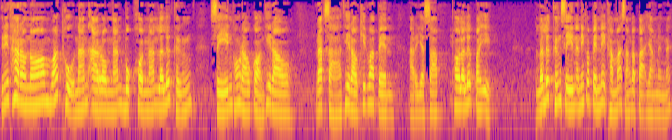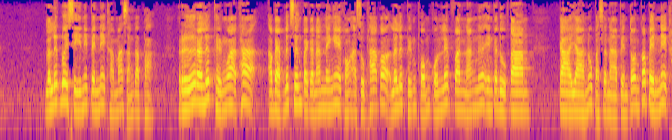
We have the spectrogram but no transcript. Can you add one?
ทีนี้ถ้าเราน้อมวัตถุนั้นอารมณ์นั้นบุคคลนั้นระลึกถึงศีลของเราก่อนที่เรารักษาที่เราคิดว่าเป็นอริยทรัพย์ พอระลึกไปอีก ระลึกถึงศีลอันนี้ก็เป็นเนคขมมะสังกปะอย่างหนึ่งนะ ระลึกด้วยศีลนี่เป็นเนคขมมะสังกัปปะ หรือระลึกถึงว่าถ้าเอาแบบลึกซึ้งไปกันนั้น ในแง่ของอสุภะก็ระลึกถึงผมขนเล็บฟันหนังเนื้อเอ็นกระดูกตาม กายานุปัสนาเป็นต้นก็เป็นเนคข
